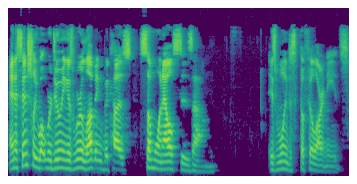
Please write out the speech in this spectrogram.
And essentially, what we're doing is we're loving because someone else is um, is willing to fulfill our needs.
